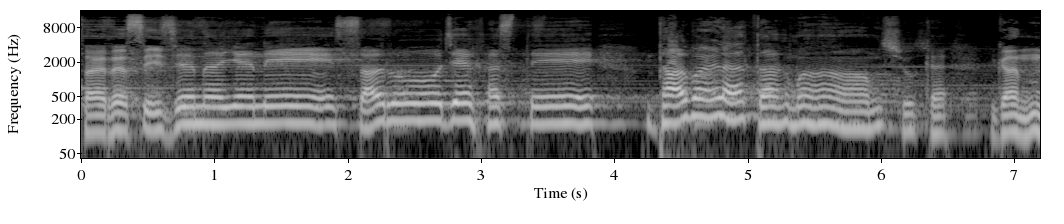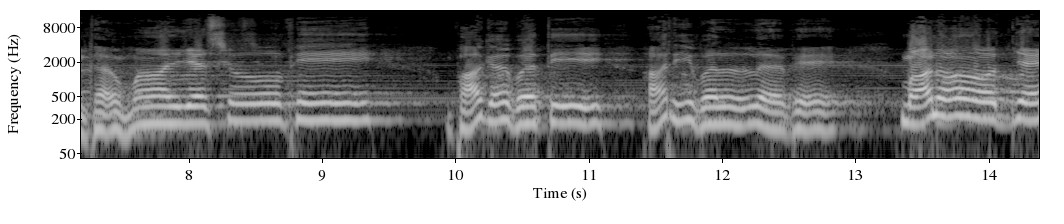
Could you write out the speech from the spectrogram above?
सरसिजनयने सरोजहस्ते धवळतमां शुक गन्धमाल्यशोभे। भगवती हरिवल्लभे मनोज्ञे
